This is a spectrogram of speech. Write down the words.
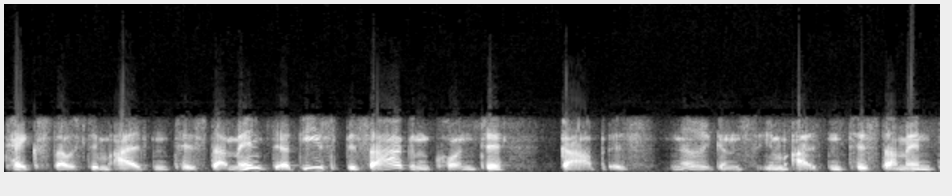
Text aus dem Alten Testament, der dies besagen konnte, gab es nirgends im Alten Testament.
